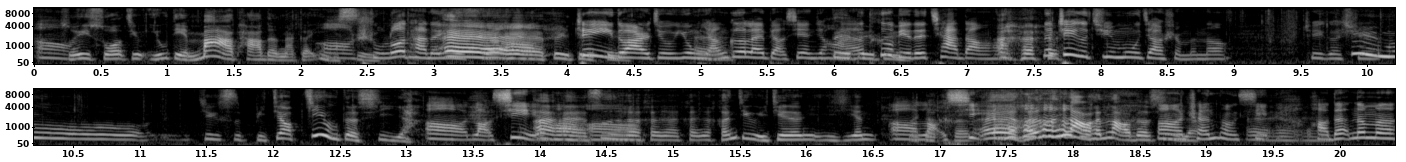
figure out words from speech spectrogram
哦。所以说就有点骂他的那个意哦，思，数落他的意思哎啊、哎对对这一段就用哎。杨哥来表现，就好对对对像特别的恰当哈。那这个剧目叫什么呢？这个剧目就是比较旧的戏呀、哦老戏 哎，哎是哦。很很很很久以前以前哦老 戏。哎，很很老很老的戏啊，了传统戏。好的，那么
